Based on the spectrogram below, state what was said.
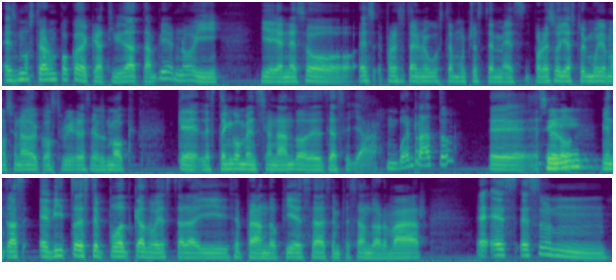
es mostrar un poco de creatividad también, ¿no? Y, y en eso, es, por eso también me gusta mucho este mes. Por eso ya estoy muy emocionado de construir ese mock que les tengo mencionando desde hace ya un buen rato. Eh, espero, mientras edito este podcast voy a estar ahí separando piezas, empezando a armar. E, es, es un...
